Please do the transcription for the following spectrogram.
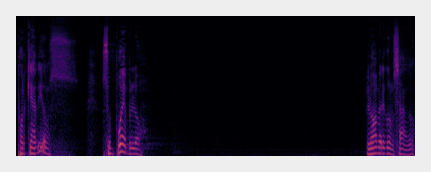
Porque a Dios, su pueblo, lo ha avergonzado.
